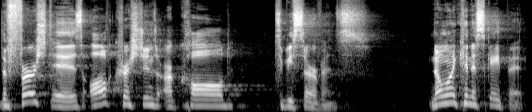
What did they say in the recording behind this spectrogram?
The first is all Christians are called to be servants. No one can escape it.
